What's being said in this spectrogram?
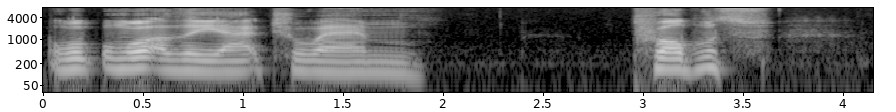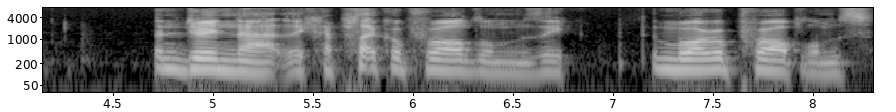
What, what are the actual um, problems in doing that? The political problems, the moral problems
